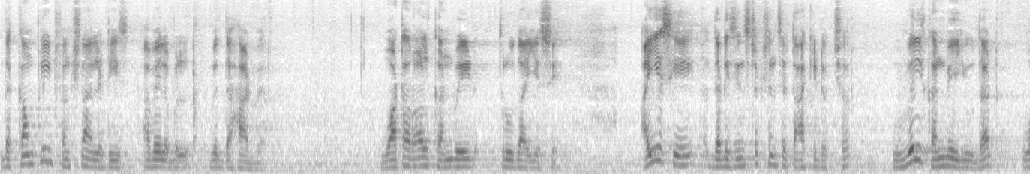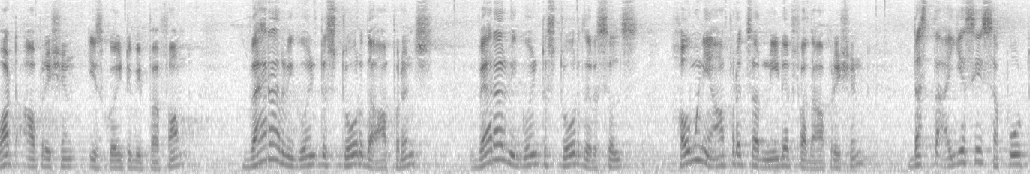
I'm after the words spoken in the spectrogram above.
the complete functionalities available with the hardware. What are all conveyed through the ISA? ISA that is instruction set architecture will convey you that what operation is going to be performed, where are we going to store the operands, where are we going to store the results, how many operands are needed for the operation, does the ISA support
